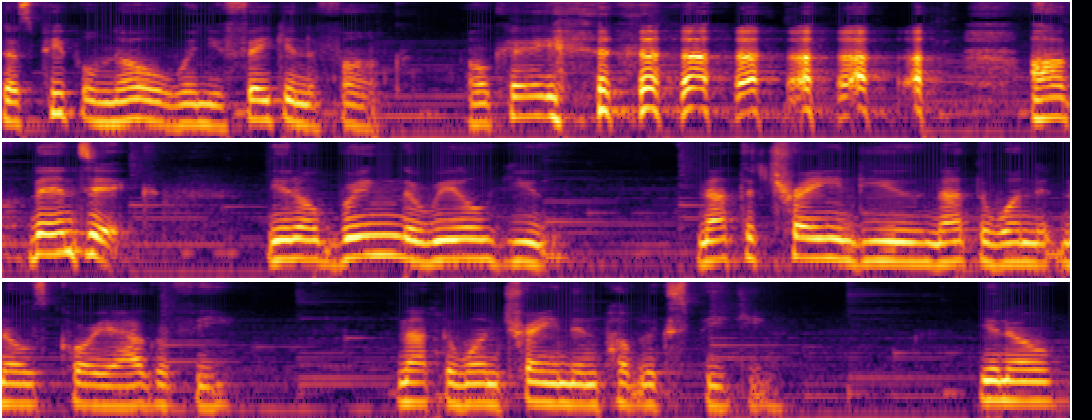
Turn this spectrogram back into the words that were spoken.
because people know when you're faking the funk, okay? Authentic. You know, bring the real you, not the trained you, not the one that knows choreography, not the one trained in public speaking. You know,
